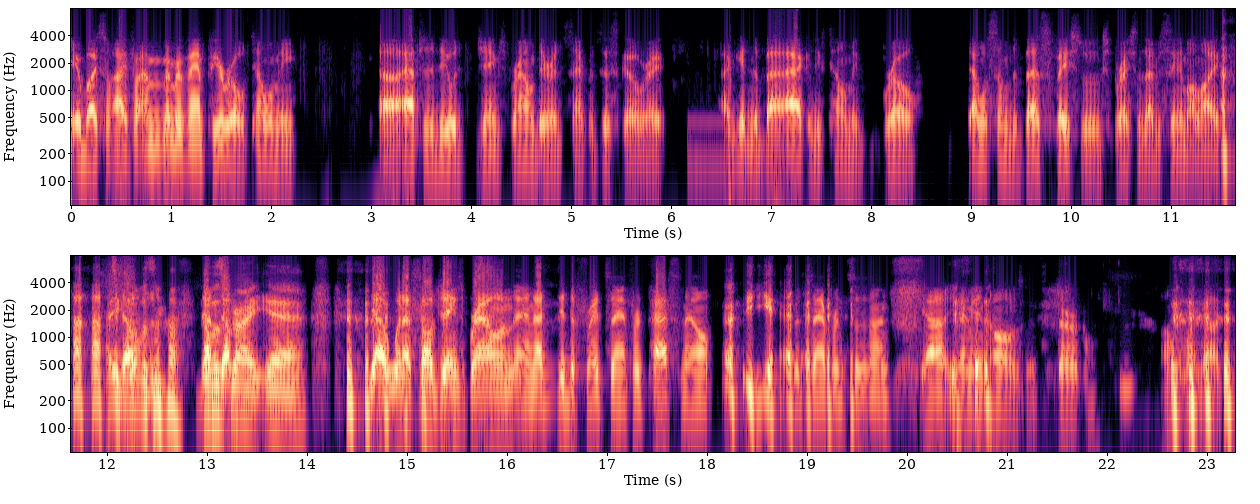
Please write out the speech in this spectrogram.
everybody's so high for. I remember Vampiro telling me uh, after the deal with James Brown there in San Francisco, right? I get in the back, and he's telling me, bro, that was some of the best facial expressions I've ever seen in my life. that was that That- was that- great. Yeah. yeah, when I saw James Brown and I did the Fred Sanford passing out. yeah. Fred Sanford's son. Yeah, you know what I mean? Oh, it was hysterical. Oh my god.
